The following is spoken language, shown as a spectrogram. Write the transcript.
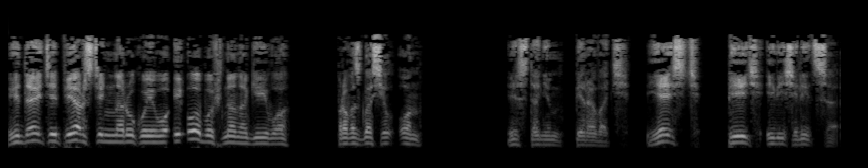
и дайте перстень на руку его и обувь на ноги его, — провозгласил он и станем пировать, есть, пить и веселиться.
